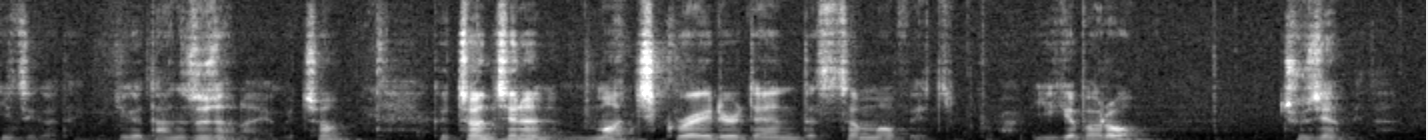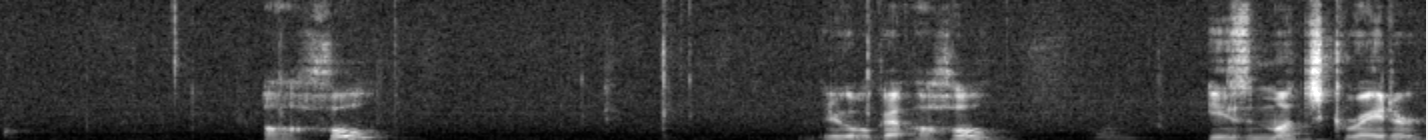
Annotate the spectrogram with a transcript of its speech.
이즈가 된 거죠. 이게 단수잖아요, 그렇죠? 그 전체는 much greater than the sum of its. 이게 바로 주제입니다. A whole 읽어 볼까요? A whole is much greater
